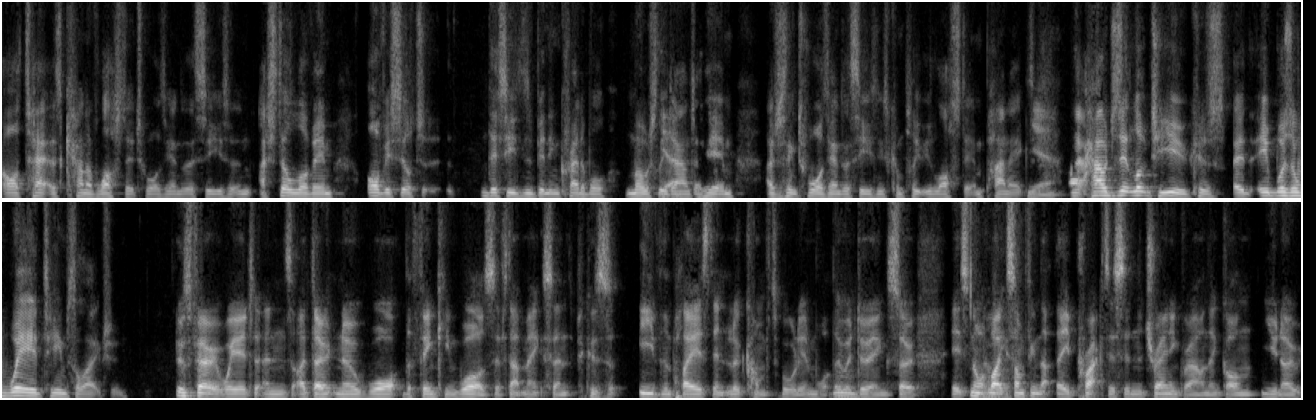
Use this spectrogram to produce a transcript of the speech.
Arteta's kind of lost it towards the end of the season. I still love him. Obviously this season's been incredible, mostly Yeah. down to him. I just think towards the end of the season he's completely lost it and panicked. yeah. Like, how does it look to you? Because it, it was a weird team selection. It was very weird, and I don't know what the thinking was, if that makes sense, because even the players didn't look comfortable in what they were Mm. doing. So it's not No. like something that they practice in the training ground and gone, you know,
